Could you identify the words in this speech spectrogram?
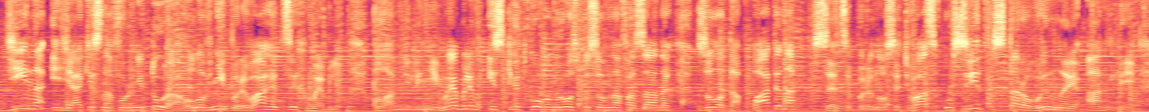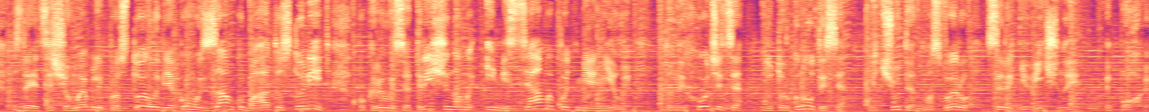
Надійна і якісна фурнітура головні переваги цих меблів. Плавні лінії меблів із квітковим розписом на фасадах, золота патина все це переносить вас у світ старовинної Англії. Здається, що меблі простояли в якомусь замку багато століть, покрилися тріщинами і місцями потьмяніли. До них хочеться доторкнутися, відчути атмосферу середньовічної епохи.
